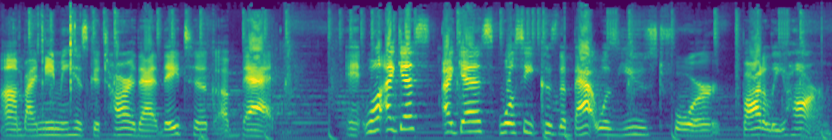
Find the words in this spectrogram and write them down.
um, by naming his guitar that they took a bat. And, well, I guess, I guess, well, see, because the bat was used for bodily harm,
